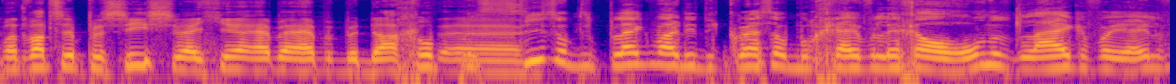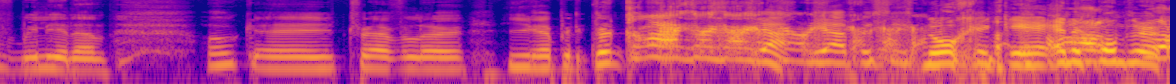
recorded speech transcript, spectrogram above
want wat ze precies weet je, hebben, hebben bedacht. Eh, precies op die plek waar hij die quest op moet geven liggen al honderd lijken van je hele familie. En dan, oké, Traveler, hier heb je de ja, ja, precies. Nog een keer. En dan komt er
